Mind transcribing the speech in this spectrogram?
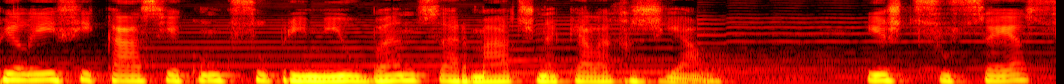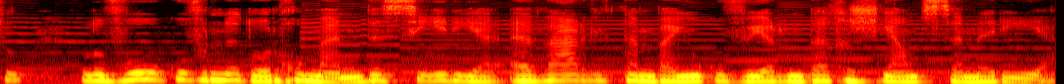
pela eficácia com que suprimiu bandos armados naquela região. Este sucesso levou o governador romano da Síria a dar-lhe também o governo da região de Samaria.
